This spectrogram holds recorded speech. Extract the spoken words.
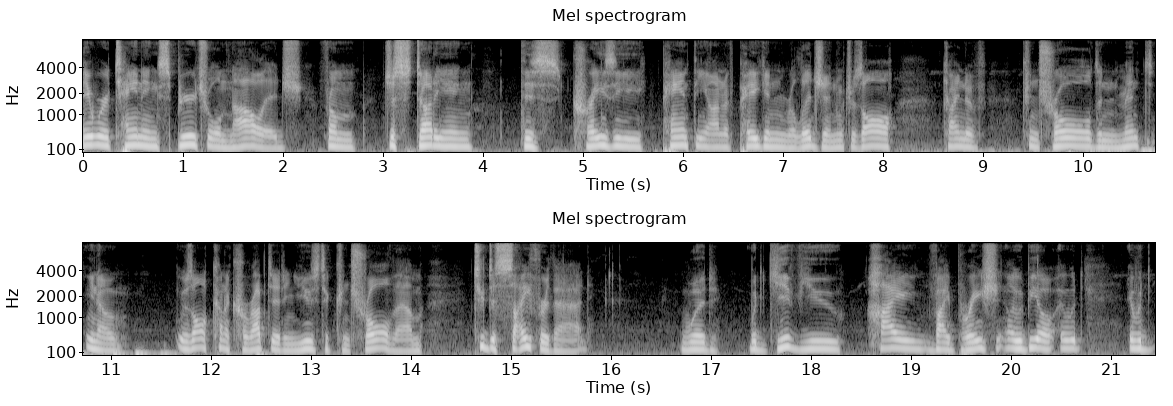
they were attaining spiritual knowledge from just studying this crazy pantheon of pagan religion, which was all kind of controlled and meant, you know, it was all kind of corrupted and used to control them. To decipher that would would give you high vibration. It would be a, it would it would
